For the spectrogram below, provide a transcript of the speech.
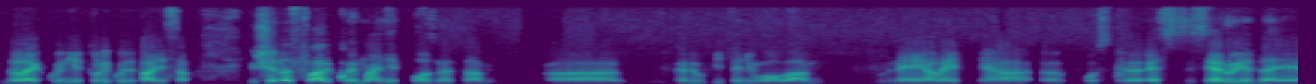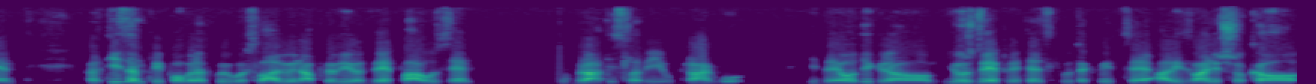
daleko i nije toliko detaljisao. Još jedna stvar koja je manje poznata a, kada je u pitanju ova turneja letnja e, SSSR-u je da je Partizan pri povratku Jugoslaviju napravio dve pauze u Bratislavi i u Pragu i da je odigrao još dve prijateljske utakmice, ali zvanično kao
